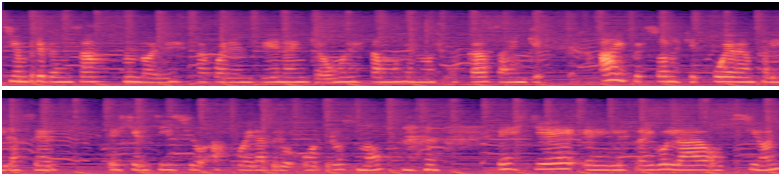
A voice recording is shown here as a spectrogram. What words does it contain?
siempre pensando en esta cuarentena, en que aún estamos en nuestras casas, en que hay personas que pueden salir a hacer ejercicio afuera, pero otros no. es que eh, les traigo la opción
